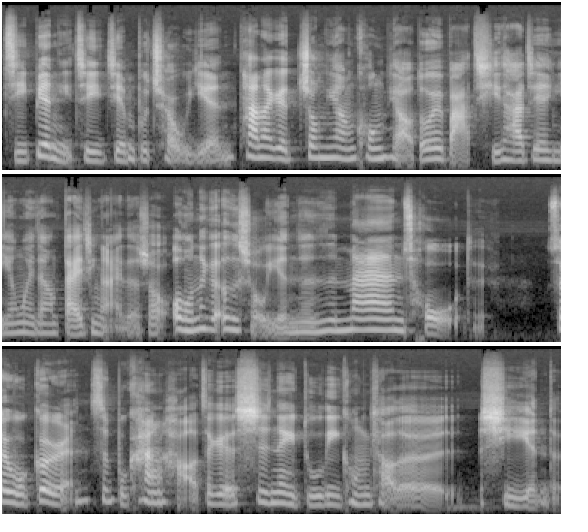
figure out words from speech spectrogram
即便你这一间不抽烟，它那个中央空调都会把其他间烟味这样带进来的时候，哦，那个二手烟真是蛮臭的。所以我个人是不看好这个室内独立空调的吸烟的。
